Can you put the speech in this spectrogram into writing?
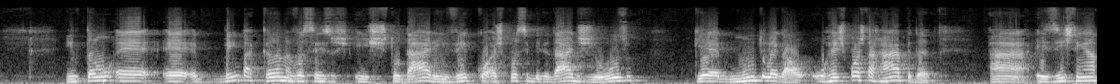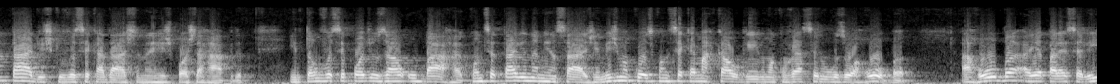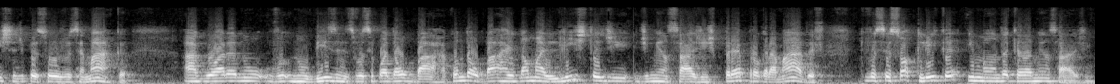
Então é, é bem bacana vocês estudarem, ver as possibilidades de uso, que é muito legal. O resposta rápida, ah, existem atalhos que você cadastra na resposta rápida. Então você pode usar o barra. Quando você está ali na mensagem, a mesma coisa quando você quer marcar alguém numa conversa, você não usa o arroba. Arroba, aí aparece a lista de pessoas que você marca. Agora no, no business você pode dar o barra. Quando dá o barra, ele dá uma lista de, de mensagens pré-programadas que você só clica e manda aquela mensagem.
